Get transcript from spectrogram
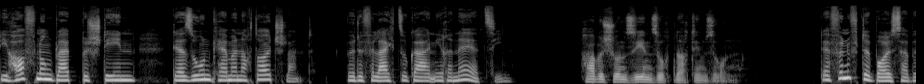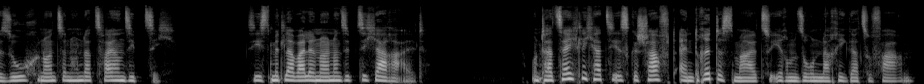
Die Hoffnung bleibt bestehen, der Sohn käme nach Deutschland, würde vielleicht sogar in ihre Nähe ziehen. Habe schon Sehnsucht nach dem Sohn. Der fünfte Bolzer Besuch 1972. Sie ist mittlerweile 79 Jahre alt. Und tatsächlich hat sie es geschafft, ein drittes Mal zu ihrem Sohn nach Riga zu fahren.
